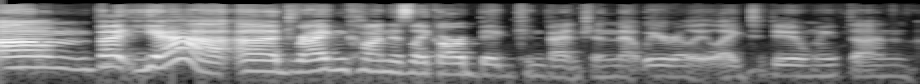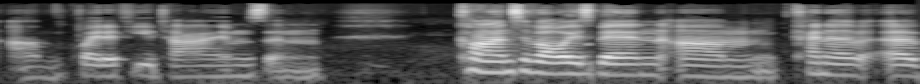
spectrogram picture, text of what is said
um, but yeah, uh, Dragon Con is like our big convention that we really like to do, and we've done um, quite a few times. And cons have always been um, kind of a,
